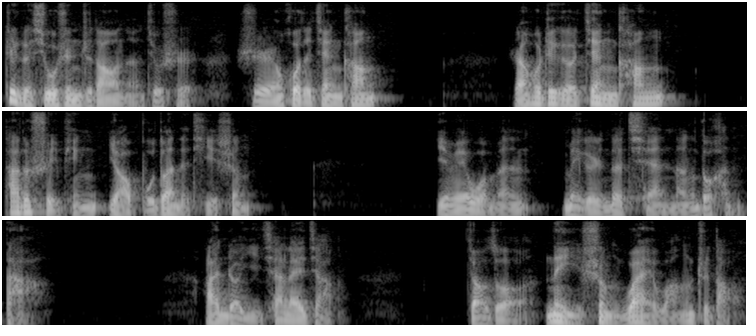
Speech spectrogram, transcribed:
这个修身之道呢，就是使人获得健康，然后这个健康。他的水平要不断的提升，因为我们每个人的潜能都很大。按照以前来讲，叫做内圣外王之道，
